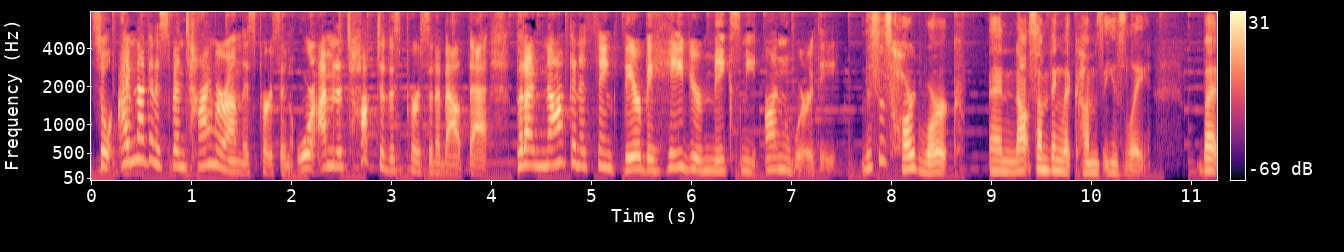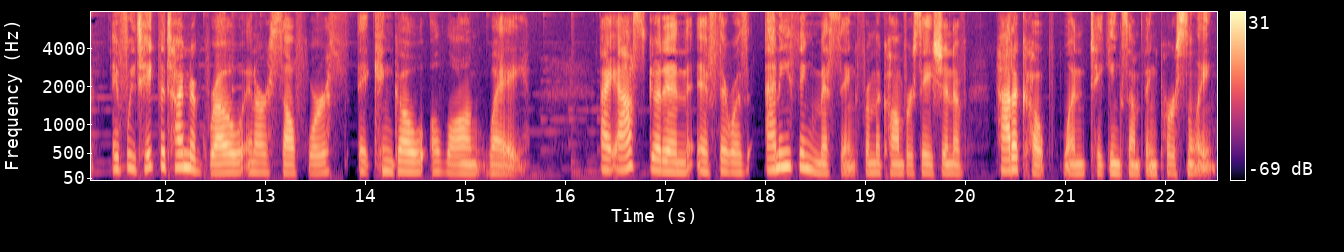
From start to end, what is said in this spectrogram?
So I'm not going to spend time around this person or I'm going to talk to this person about that. But I'm not going to think their behavior makes me unworthy. This is hard work and not something that comes easily. But if we take the time to grow in our self worth, it can go a long way. I asked Gooden if there was anything missing from the conversation of how to cope when taking something personally.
